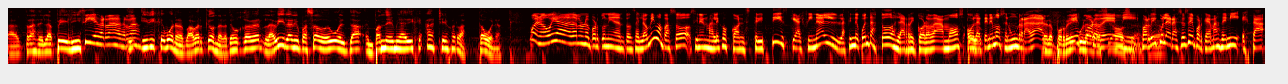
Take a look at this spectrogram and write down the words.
atrás de la peli. Sí, es verdad, es verdad. Y, y dije, bueno, a ver qué onda, la tengo que ver. La vi el año pasado de vuelta en pandemia y dije, ah, che, es verdad, está buena. Bueno, voy a darle una oportunidad entonces. Lo mismo pasó, sin ir más lejos, con Striptease, que al final, a fin de cuentas, todos la recordamos o la tenemos en un radar. pero por ridícula es por graciosa, Demi. Por ridícula claro. graciosa y porque además Demi está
